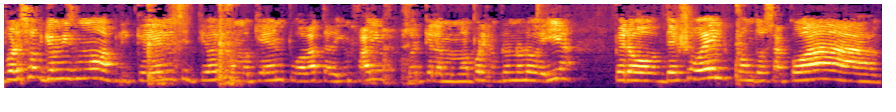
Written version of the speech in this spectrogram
Por eso yo mismo apliqué el sentido de como que en tu avatar hay un fallo, porque la mamá, por ejemplo, no lo veía. Pero de hecho él, cuando sacó a,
